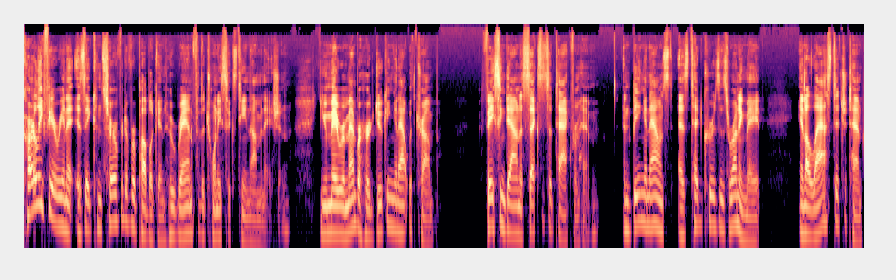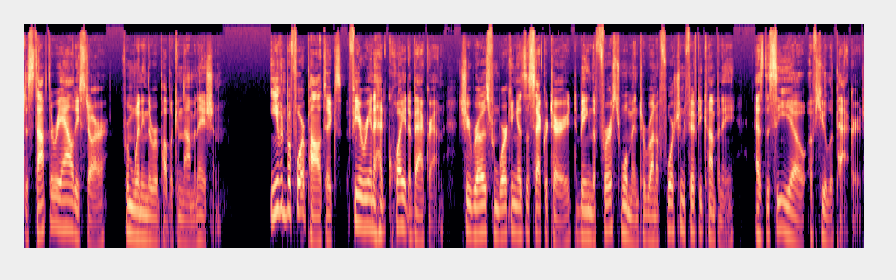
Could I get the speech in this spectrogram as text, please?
Carly Fiorina is a conservative Republican who ran for the 2016 nomination. You may remember her duking it out with Trump, facing down a sexist attack from him, and being announced as Ted Cruz's running mate in a last ditch attempt to stop the reality star from winning the Republican nomination. Even before politics, Fiorina had quite a background. She rose from working as a secretary to being the first woman to run a Fortune 50 company as the CEO of Hewlett Packard.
